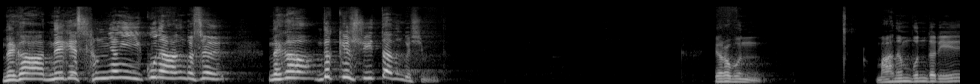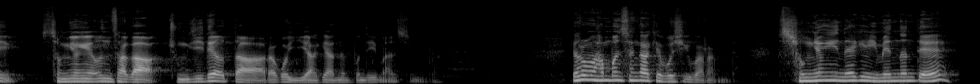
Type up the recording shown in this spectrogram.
내가 내게 성령이 있구나 하는 것을 내가 느낄 수 있다는 것입니다. 여러분, 많은 분들이 성령의 은사가 중지되었다라고 이야기하는 분들이 많습니다. 여러분 한번 생각해 보시기 바랍니다. 성령이 내게 임했는데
